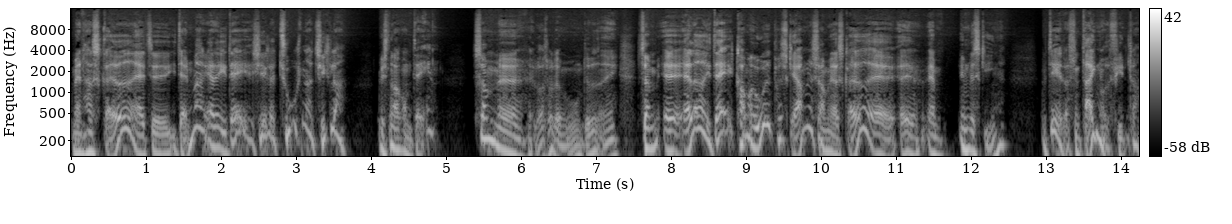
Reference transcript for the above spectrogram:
man har skrevet, at øh, i Danmark er der i dag cirka 1000 artikler, hvis nok om dagen, som, øh, eller også var det om ugen, det ved jeg ikke, som øh, allerede i dag kommer ud på skærmene, som er skrevet af, af, af en maskine. Og det er der, sådan, der er ikke noget filter.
